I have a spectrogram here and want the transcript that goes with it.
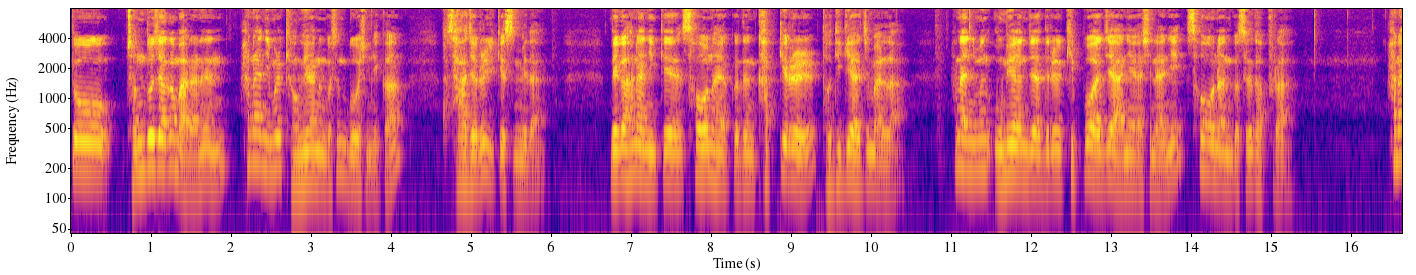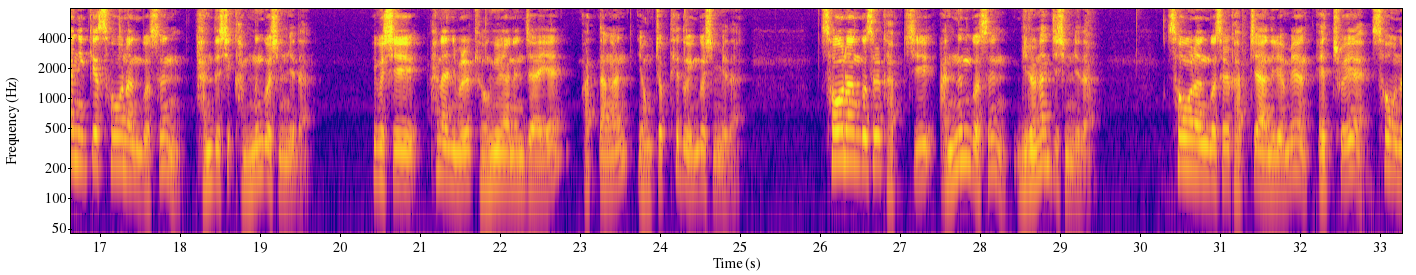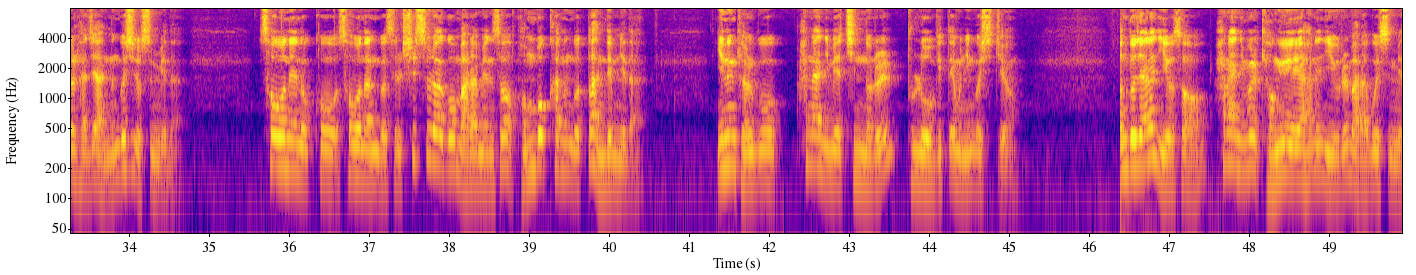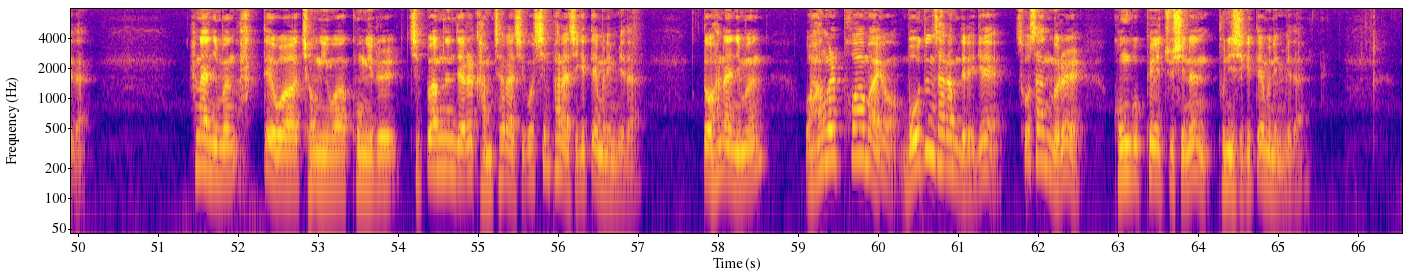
또 전도자가 말하는 하나님을 경외하는 것은 무엇입니까? 4절을 읽겠습니다. 내가 하나님께 서원하였거든 갚기를 더디게 하지 말라. 하나님은 우매한 자들을 기뻐하지 아니하시나니 서원한 것을 갚으라. 하나님께 서원한 것은 반드시 갚는 것입니다. 이것이 하나님을 경외하는 자의 마땅한 영적 태도인 것입니다. 서운한 것을 갚지 않는 것은 미련한 짓입니다. 서운한 것을 갚지 않으려면 애초에 서운을 하지 않는 것이 좋습니다. 서운해 놓고 서운한 것을 실수라고 말하면서 번복하는 것도 안 됩니다. 이는 결국 하나님의 진노를 불러오기 때문인 것이죠. 전도자는 이어서 하나님을 경외해야 하는 이유를 말하고 있습니다. 하나님은 학대와 정의와 공의를 짓밟는 자를 감찰하시고 심판하시기 때문입니다. 또 하나님은 왕을 포함하여 모든 사람들에게 소산물을 공급해 주시는 분이시기 때문입니다.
